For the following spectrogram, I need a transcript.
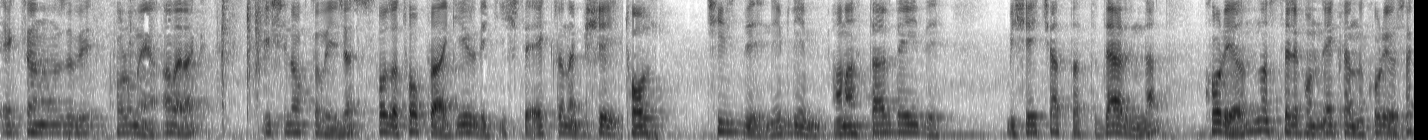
ekranımızı bir korumaya alarak işi noktalayacağız. Toza toprağa girdik. İşte ekrana bir şey toz çizdi. Ne bileyim anahtar değdi. Bir şey çatlattı derdinden koruyalım. Nasıl telefonun ekranını koruyorsak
